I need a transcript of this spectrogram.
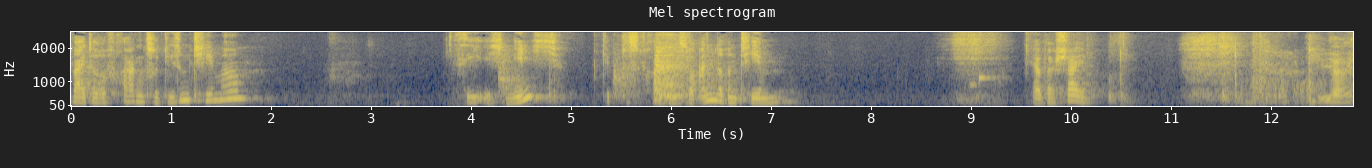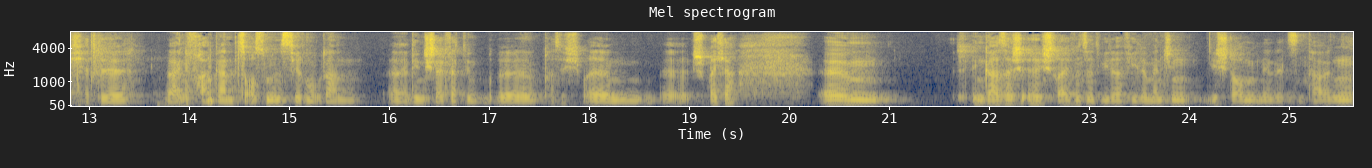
Weitere Fragen zu diesem Thema? Sehe ich nicht. Gibt es Fragen zu anderen Themen? Herr Baschei. Ja, ich hätte eine Frage ans Außenministerium oder an äh, den stellvertretenden äh, Pressesprecher. Ähm, in Gazastreifen sind wieder viele Menschen gestorben in den letzten Tagen.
